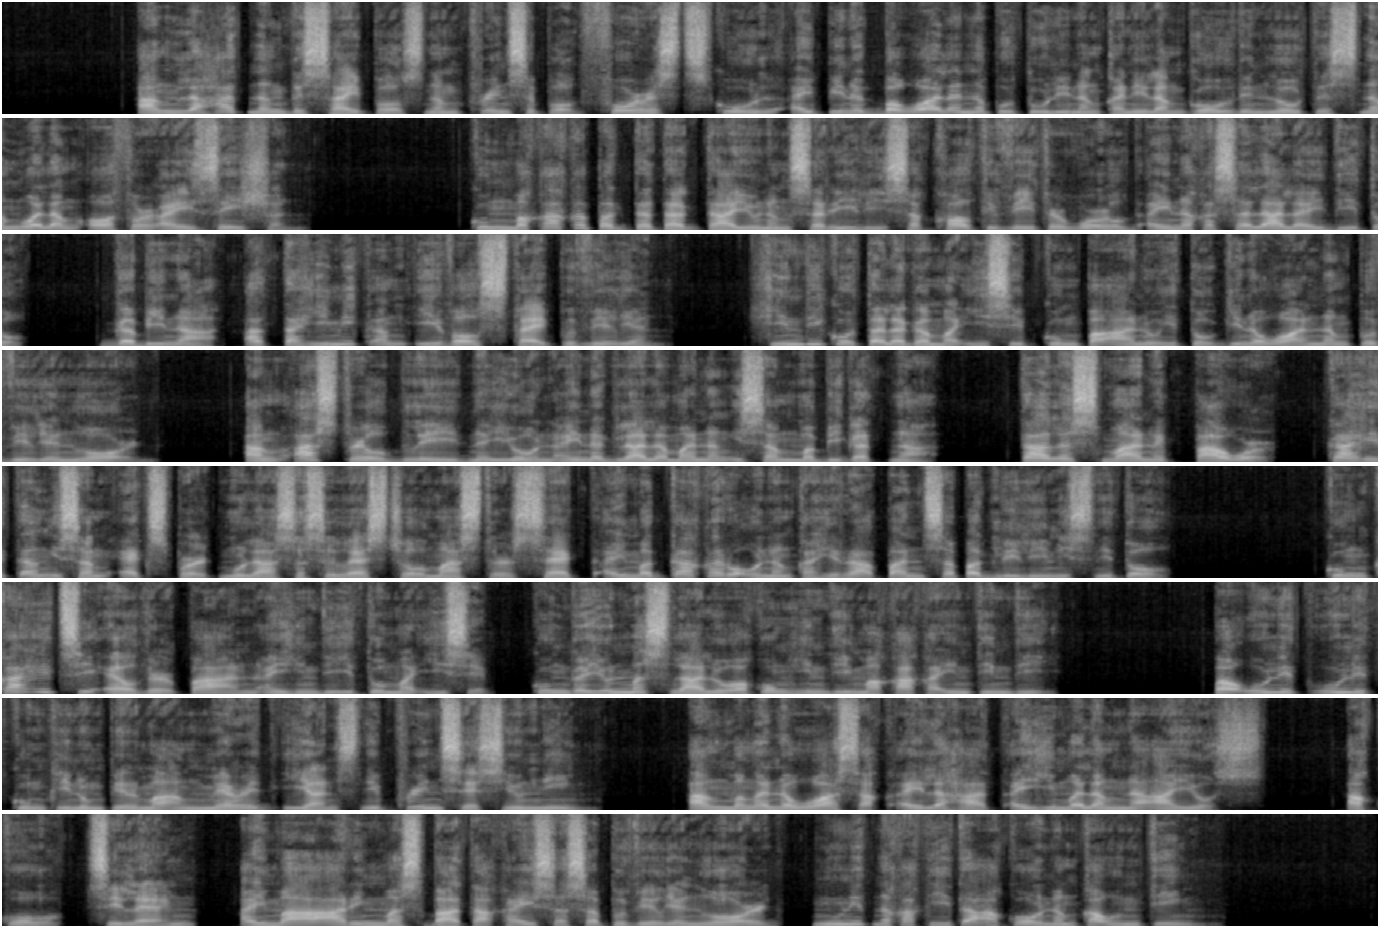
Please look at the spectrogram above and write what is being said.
Ang lahat ng disciples ng Principled Forest School ay pinagbawalan na putulin ang kanilang Golden Lotus ng walang authorization. Kung makakapagtatag tayo ng sarili sa Cultivator World ay nakasalalay dito. Gabi na, at tahimik ang Evil Sky Pavilion. Hindi ko talaga maisip kung paano ito ginawa ng Pavilion Lord. Ang Astral Blade na iyon ay naglalaman ng isang mabigat na talismanic power. Kahit ang isang expert mula sa Celestial Master Sect ay magkakaroon ng kahirapan sa paglilinis nito. Kung kahit si Elder Pan ay hindi ito maisip, kung gayon mas lalo akong hindi makakaintindi. Paulit-ulit kong kinumpirma ang merit ians ni Princess Yuning. Ang mga nawasak ay lahat ay himalang naayos. Ako, si Leng, ay maaaring mas bata kaysa sa Pavilion Lord, ngunit nakakita ako ng kaunting.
